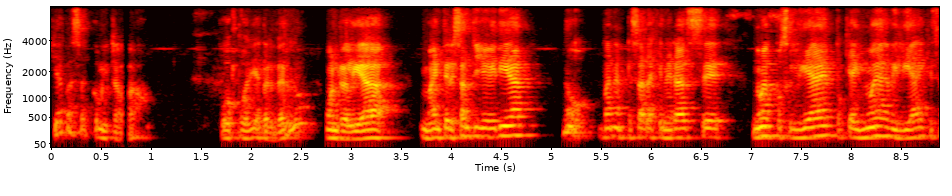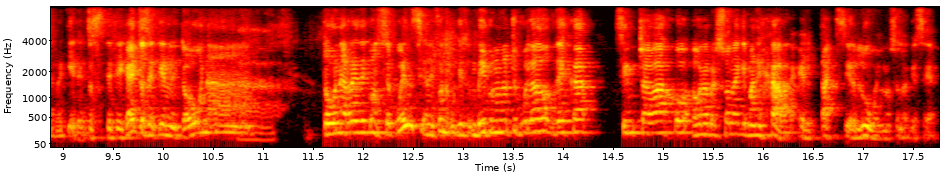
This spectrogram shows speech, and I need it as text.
¿qué va a pasar con mi trabajo? ¿Podría perderlo? O en realidad, más interesante yo diría, no, van a empezar a generarse nuevas posibilidades porque hay nuevas habilidades que se requieren. Entonces, te fijas, entonces tiene toda una, ah. toda una red de consecuencias, en el fondo, porque un vehículo no tripulado deja sin trabajo a una persona que manejaba el taxi, el Uber, no sé lo que sea.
